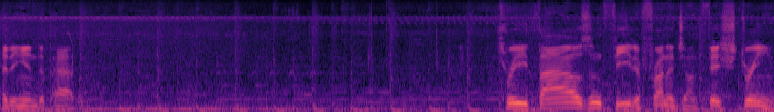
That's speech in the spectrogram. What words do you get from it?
heading into Patten. 3,000 feet of frontage on Fish Stream,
